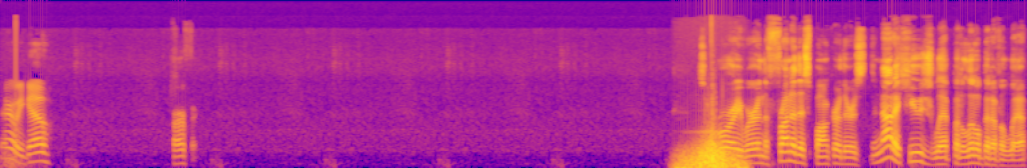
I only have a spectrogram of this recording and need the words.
There we go. Perfect. So Rory, we're in the front of this bunker. There's not a huge lip, but a little bit of a lip.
